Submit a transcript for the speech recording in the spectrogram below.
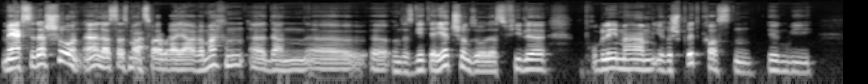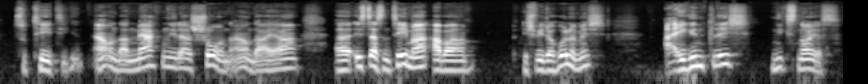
merkst du das schon. Äh? Lass das mal ja. zwei, drei Jahre machen, äh, dann, äh, äh, und das geht ja jetzt schon so, dass viele Probleme haben, ihre Spritkosten irgendwie zu tätigen. Ja? Und dann merken die das schon. Ja? Und daher äh, ist das ein Thema, aber ich wiederhole mich, eigentlich nichts Neues.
